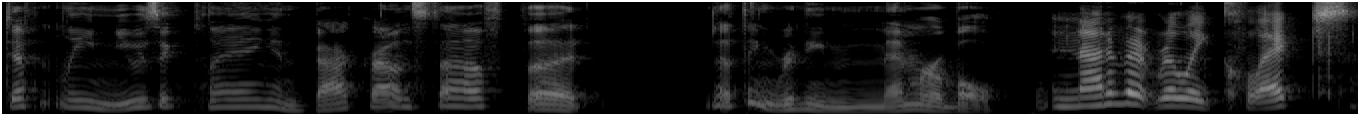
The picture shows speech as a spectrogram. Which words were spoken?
definitely music playing and background stuff, but nothing really memorable. None of it really clicked.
